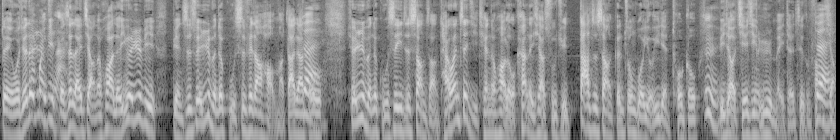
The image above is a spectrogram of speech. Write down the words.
对我觉得日币本身来讲的话呢，因为日币贬值，所以日本的股市非常好嘛，大家都，所以日本的股市一直上涨。台湾这几天的话呢，我看了一下数据，大致上跟中国有一点脱钩，嗯，比较接近日美的这个方向，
